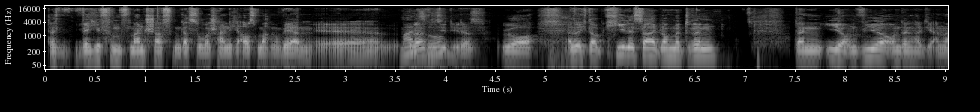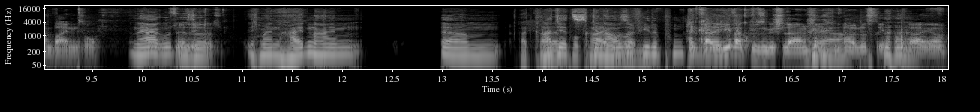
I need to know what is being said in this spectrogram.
dass, welche fünf Mannschaften das so wahrscheinlich ausmachen werden. Äh, oder? Du? Wie seht ihr das? Ja, also ich glaube, Kiel ist da halt noch mit drin dann ihr und wir und dann halt die anderen beiden so. Naja, gut, so also ich, ich meine, Heidenheim ähm, hat, hat, jetzt Pokal genauso gewonnen. viele Punkte. Hat gerade Leverkusen geschlagen. Ja, ja lustig, Pokal, ja.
